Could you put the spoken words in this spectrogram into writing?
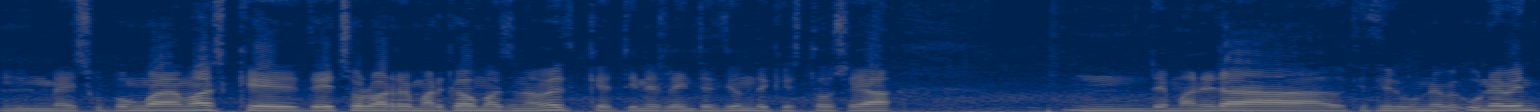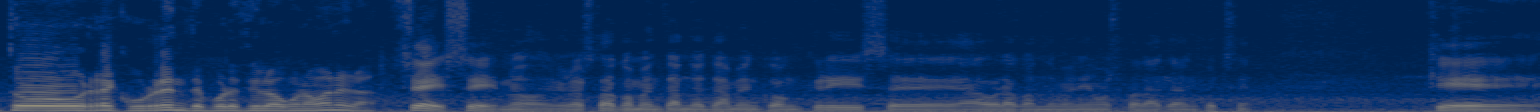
Me supongo además que de hecho lo has remarcado más de una vez, que tienes la intención de que esto sea mm, de manera, es decir, un, e- un evento recurrente, por decirlo de alguna manera. Sí, sí, no, yo lo he estado comentando también con Chris eh, ahora cuando veníamos para acá en coche, que,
